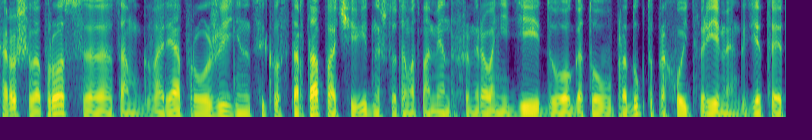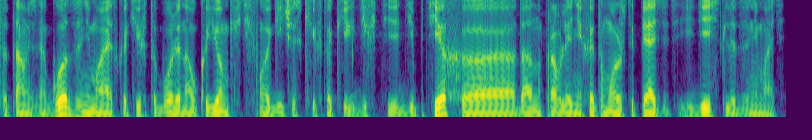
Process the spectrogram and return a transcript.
Хороший вопрос. Э, там, говоря про жизненный цикл стартапа, очевидно, что там от момента формирования идеи до готового продукта проходит время. Где-то это там, не знаю, год занимает, в каких-то более наукоемких технологических таких диптех э, да, направлениях это может и 5, и 10 лет занимать.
